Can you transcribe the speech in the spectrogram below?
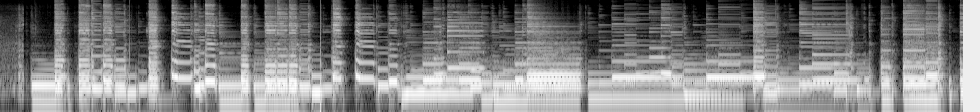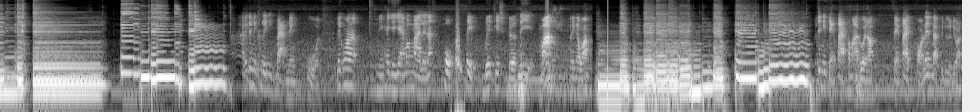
มีให้เยอะแยะมากมายเลยนะ 60 British Dirty มาเป็นไงวะ จะมีเสียงแตกเข้ามาด้วยเนาะ เสียงแตกขอเล่นแบบอื่นๆดีกว่า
